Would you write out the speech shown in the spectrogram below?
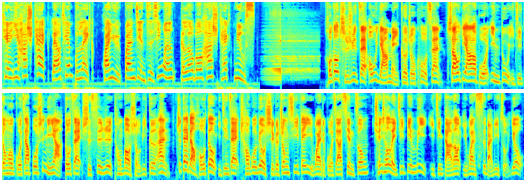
天一 hashtag 聊天不累，环宇关键字新闻 global hashtag news。猴痘持续在欧亚美各州扩散，沙乌地阿拉伯、印度以及东欧国家波斯尼亚都在十四日通报首例个案，这代表猴痘已经在超过六十个中西非以外的国家现踪，全球累计病例已经达到一万四百例左右。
